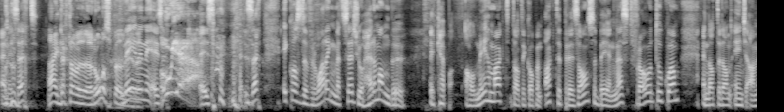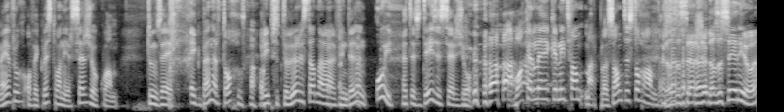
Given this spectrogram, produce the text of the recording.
En hij zegt... Ah, ik dacht dat we een rollenspel Nee, deden. nee, nee. Hij zegt, Oh yeah! Hij, zegt, ik was de verwarring met Sergio Herman beu. Ik heb al meegemaakt dat ik op een acte présence bij een nest vrouwen toekwam en dat er dan eentje aan mij vroeg of ik wist wanneer Sergio kwam. Toen zei ik, ik ben er toch, riep ze teleurgesteld naar haar vriendinnen. Oei, het is deze Sergio. Wakker lig ik er niet van, maar plezant is toch anders. Dat is een Sergio, dat is een Serio, hè?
